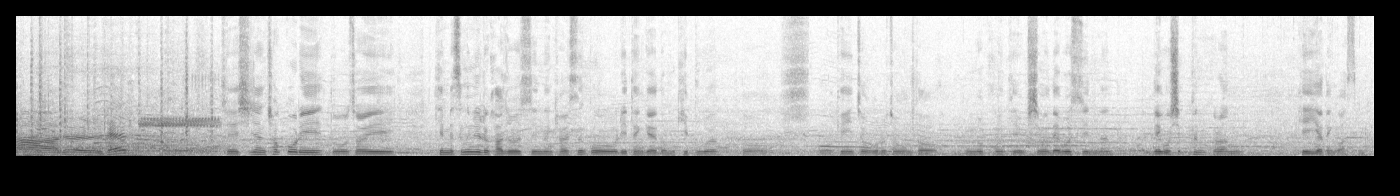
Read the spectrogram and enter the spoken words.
하나 둘 셋 제 시즌 첫 골이 또 저희 팀의 승리를 가져올 수 있는 결승골이 된 게 너무 기쁘고요. 또 어, 개인적으로 조금 더 공격 포인트 욕심을 내볼 수 있는 내고 싶은 그런 계기가 된 것 같습니다.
